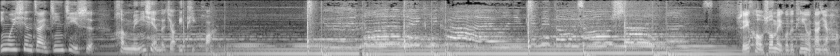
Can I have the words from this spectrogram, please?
因为现在经济是很明显的叫一体化。随口说，美国的听友大家好，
